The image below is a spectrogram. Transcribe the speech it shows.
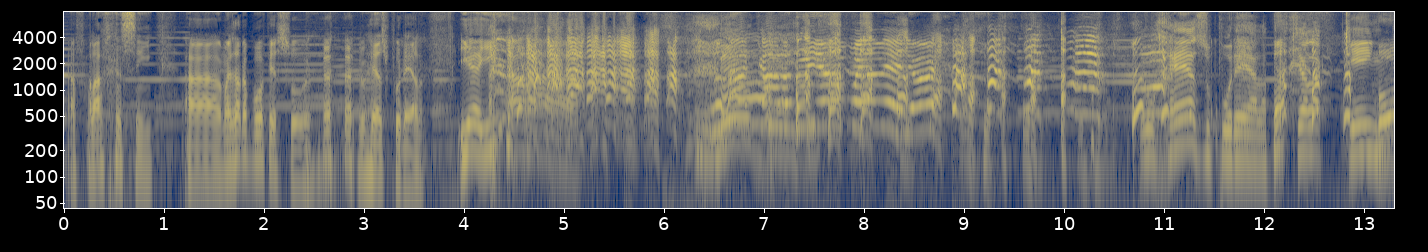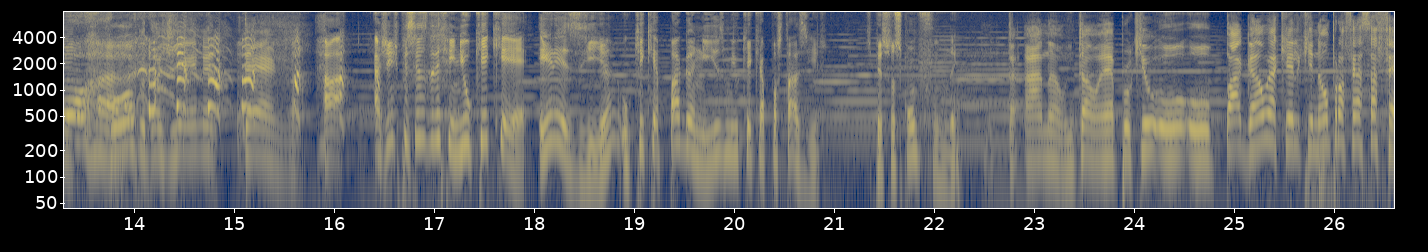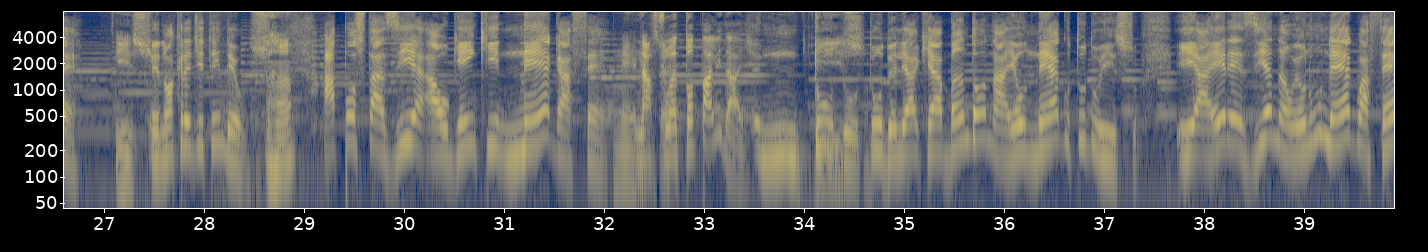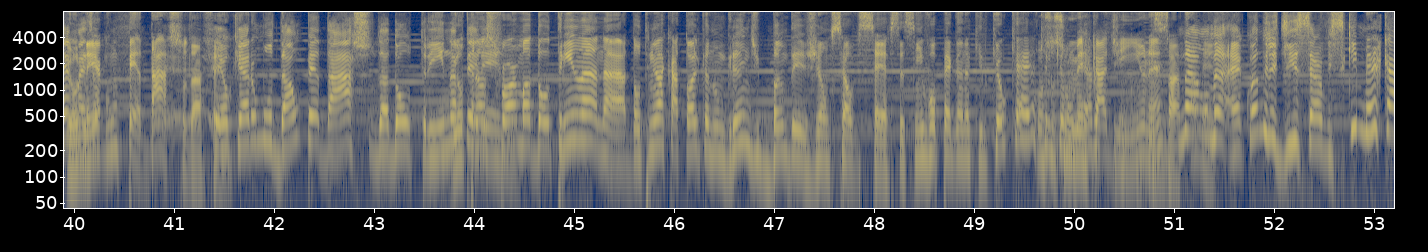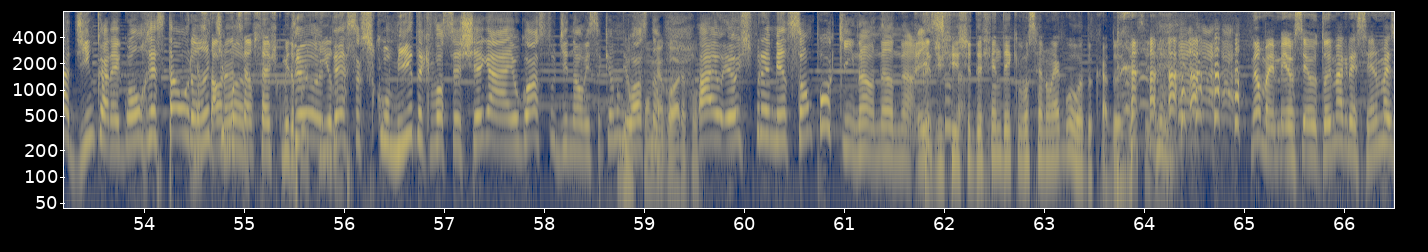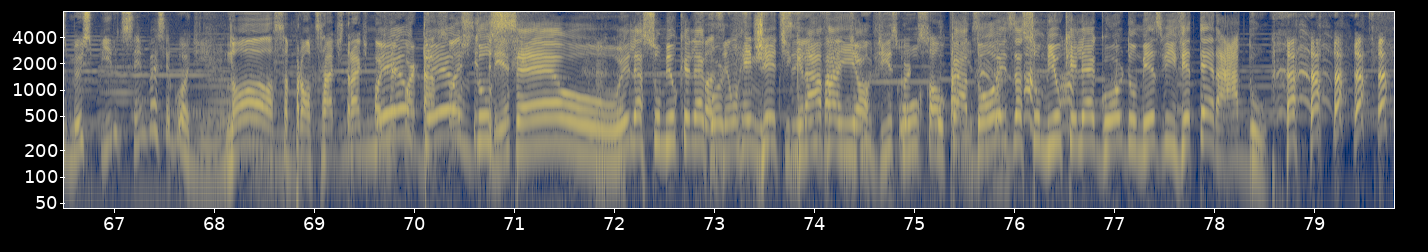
Ela falava assim, ah, mas era boa pessoa, eu rezo por ela. E aí, a- A cara do Ian foi a melhor. Eu rezo por ela, porque ela queima Morra. o fogo da higiene eterna. a, a gente precisa definir o que, que é heresia, o que, que é paganismo e o que, que é apostasia. As pessoas confundem. Tá, Ah, não. Então, é porque o, o pagão é aquele que não professa a fé. Isso. Ele não acredita em Deus. Aham. Apostasia alguém que nega a fé. Nega Na a fé. sua totalidade. Hum, Tudo, Isso. tudo. Ele quer abandonar. Eu nego tudo isso. E a heresia, não. Eu não nego a fé, Eu mas nego um pedaço da fé. eu, eu quero mudar um pedaço da doutrina Eu perene. transformo a doutrina, na, a doutrina católica num grande bandejão self-service, assim, e vou pegando aquilo que eu quero, Como aquilo se que eu um mercadinho, né? Exatamente. Não, não, é quando ele diz service, que mercadinho, cara, é igual um restaurante, Restaurante mano. self-service, comida por Tem- quilo. Dessas comidas que você você chega, ah, eu gosto de. Não, isso aqui eu não Deu gosto, fome não. agora, pô. Ah, eu, eu experimento só um pouquinho. Não, não, não. É isso difícil de defender que você não é gordo, K2, desse jeito. Não, mas eu, eu tô emagrecendo, mas o meu espírito sempre vai ser gordinho. né? Nossa, pronto, Sadstrade pode Meu recortar só Deus esse do trecho. céu! Ele assumiu que ele é Fazer gordo. um remix Gente, grava aí, ó. o Discord o, o K2 assumiu que ele é gordo mesmo e inveterado.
